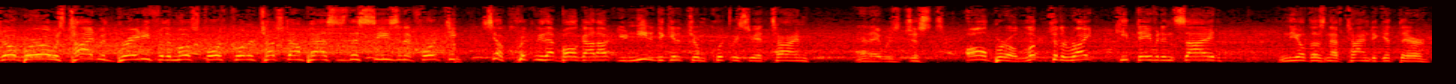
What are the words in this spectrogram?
Joe Burrow was tied with Brady for the most fourth quarter touchdown passes this season at 14. See how quickly that ball got out? You needed to get it to him quickly so you had time. And it was just all Burrow. Look to the right, keep David inside. Neal doesn't have time to get there.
